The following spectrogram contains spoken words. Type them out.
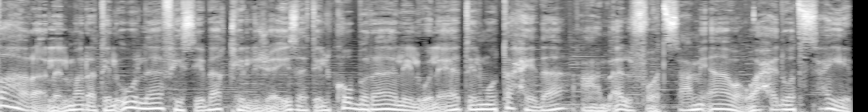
ظهر للمرة الأولى في سباق الجائزة الكبرى للولايات المتحدة عام 1991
